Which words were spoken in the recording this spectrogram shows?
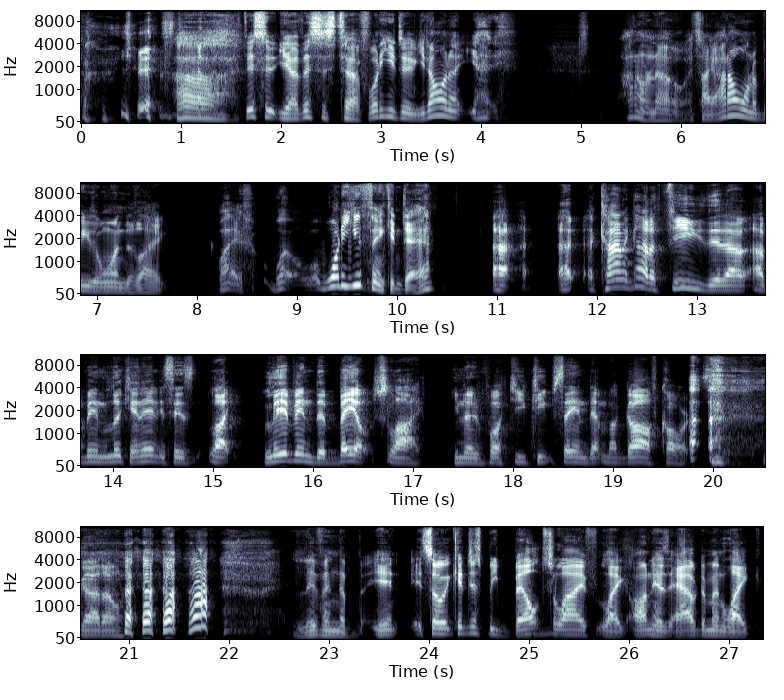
yes. Ah, this is yeah, this is tough. What do you do? You don't want to. Yeah, I don't know. It's like I don't want to be the one to like. What? What? What are you thinking, Dad? I I, I kind of got a few that I, I've been looking at. It says like living the Belch life. You know what you keep saying that my golf carts got on. Living the in it, so it could just be Belch life, like on his abdomen, like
